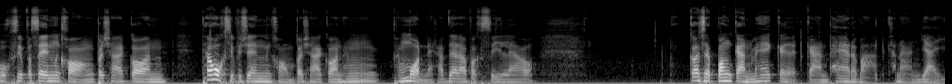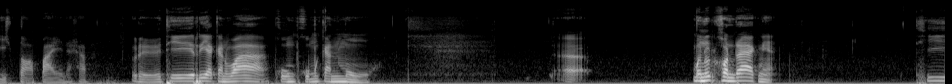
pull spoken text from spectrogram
60%ของประชากร ถ้า 60%ของประชากรทั้งทั้งหมดนะครับ ได้รับวัคซีนแล้ว ก็จะป้องกันไม่ให้เกิดการแพร่ระบาดขนาดใหญ่อีกต่อไปนะครับ หรือที่เรียกกันว่าภูมิคุ้มกันหมู่มนุษย์คนแรกเนี่ย ที่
